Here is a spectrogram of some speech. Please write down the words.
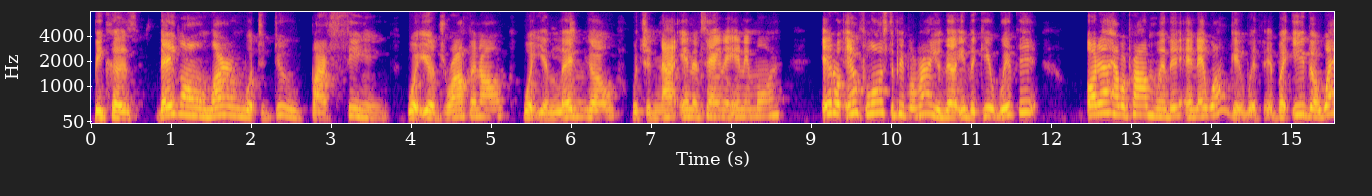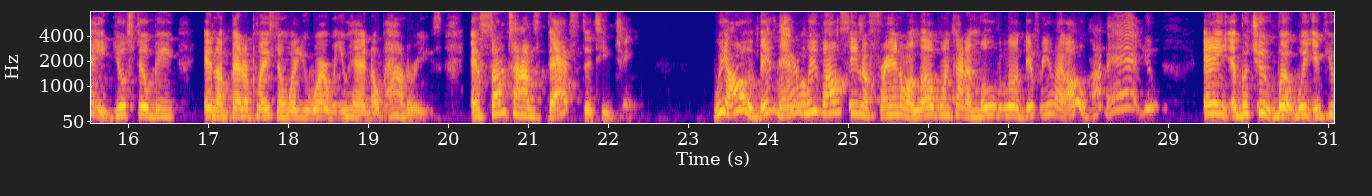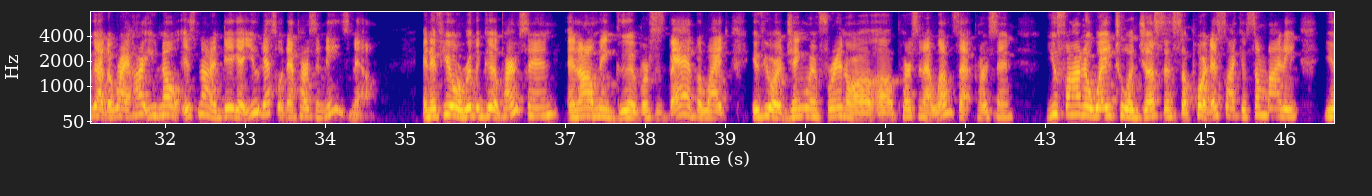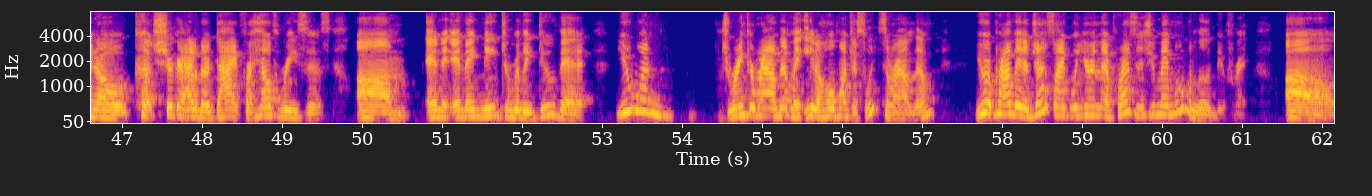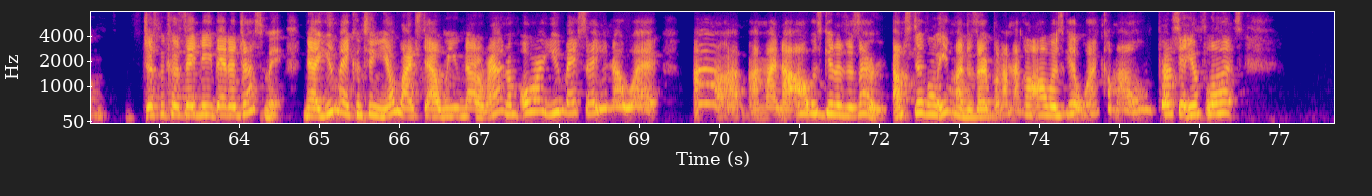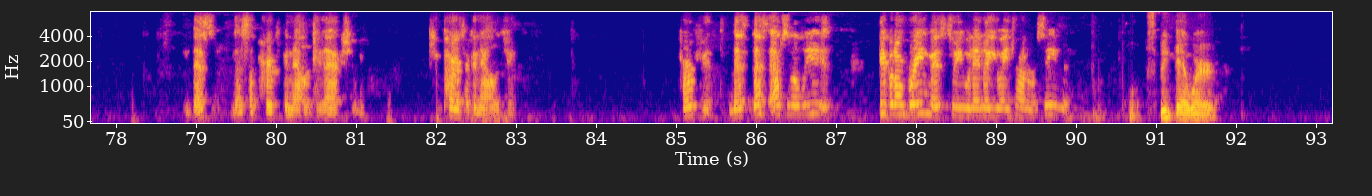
because they gonna learn what to do by seeing." What you're dropping off, what you're letting go, what you're not entertaining anymore, it'll influence the people around you. They'll either get with it or they'll have a problem with it and they won't get with it. But either way, you'll still be in a better place than where you were when you had no boundaries. And sometimes that's the teaching. We all have been there. We've all seen a friend or a loved one kind of move a little different. You're like, oh, my bad. You and but you, but we, if you got the right heart, you know it's not a dig at you. That's what that person needs now. And if you're a really good person, and I don't mean good versus bad, but like if you're a genuine friend or a, a person that loves that person, you find a way to adjust and support. That's like if somebody, you know, cut sugar out of their diet for health reasons, um, and and they need to really do that. You wouldn't drink around them and eat a whole bunch of sweets around them you would probably adjust like when you're in their presence, you may move a little different. Um, just because they need that adjustment. Now you may continue your lifestyle when you're not around them, or you may say, you know what, I, I might not always get a dessert. I'm still gonna eat my dessert, but I'm not gonna always get one. Come on, person influence. That's that's a perfect analogy, actually. Perfect analogy. Perfect. That's that's absolutely it. People don't bring mess to you when they know you ain't trying to receive it. Speak that word.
